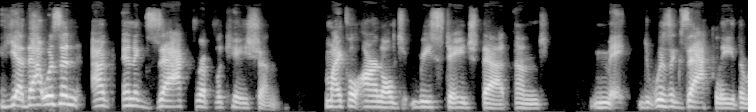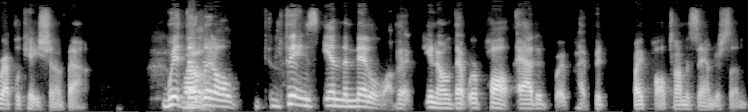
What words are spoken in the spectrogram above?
Yeah, that was an an exact replication. Michael Arnold restaged that and it was exactly the replication of that with the little things in the middle of it, you know, that were Paul added by, by, by Paul Thomas Anderson.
